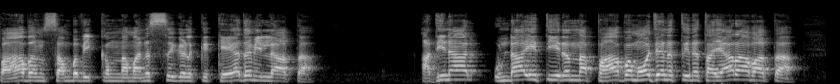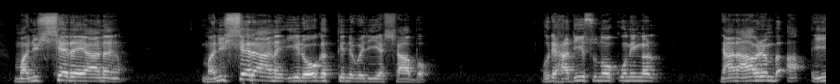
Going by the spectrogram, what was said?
പാപം സംഭവിക്കുന്ന മനസ്സുകൾക്ക് ഖേദമില്ലാത്ത അതിനാൽ ഉണ്ടായിത്തീരുന്ന പാപമോചനത്തിന് തയ്യാറാവാത്ത മനുഷ്യരെയാണ് മനുഷ്യരാണ് ഈ ലോകത്തിന് വലിയ ശാപം. ഒരു ഹദീസ് നോക്കൂ നിങ്ങൾ. ഞാൻ ആരംഭ ഈ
